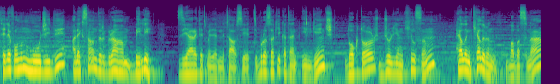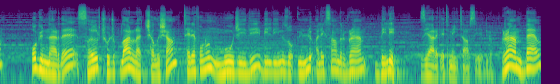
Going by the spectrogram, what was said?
telefonun mucidi Alexander Graham Bell'i ziyaret etmelerini tavsiye etti. Burası hakikaten ilginç. Doktor Julian Kilson, Helen Keller'ın babasına o günlerde sağır çocuklarla çalışan telefonun mucidi bildiğimiz o ünlü Alexander Graham Bell'i ziyaret etmeyi tavsiye ediyor. Graham Bell,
